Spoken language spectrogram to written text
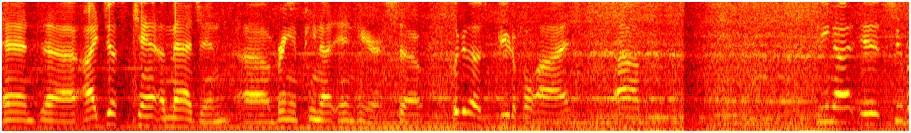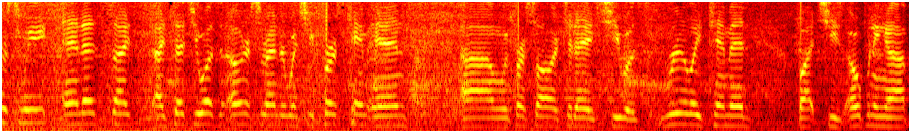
And uh, I just can't imagine uh, bringing Peanut in here. So look at those beautiful eyes. Um, Peanut is super sweet, and as I, I, said, she was an owner surrender when she first came in. Um, we first saw her today, she was really timid, but she's opening up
